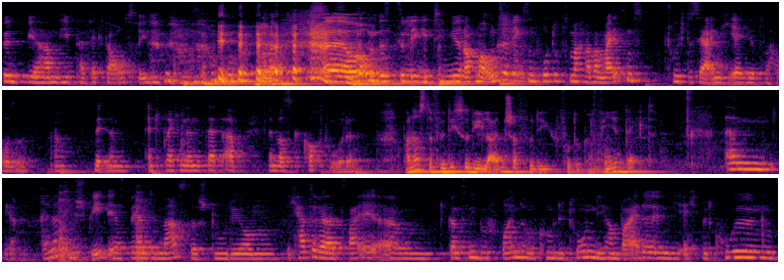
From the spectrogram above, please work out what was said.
finde, wir haben die perfekte Ausrede mit unserem Foto, äh, um das zu legitimieren, auch mal unterwegs ein Foto zu machen. Aber meistens tue ich das ja eigentlich eher hier zu Hause, ja? mit einem entsprechenden Setup, wenn was gekocht wurde. Wann hast du für dich so die Leidenschaft für die Fotografie entdeckt? Ähm, ja, relativ spät, erst während dem Masterstudium. Ich hatte da zwei ähm, ganz liebe Freunde und Kommilitonen, die haben beide irgendwie echt mit coolen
